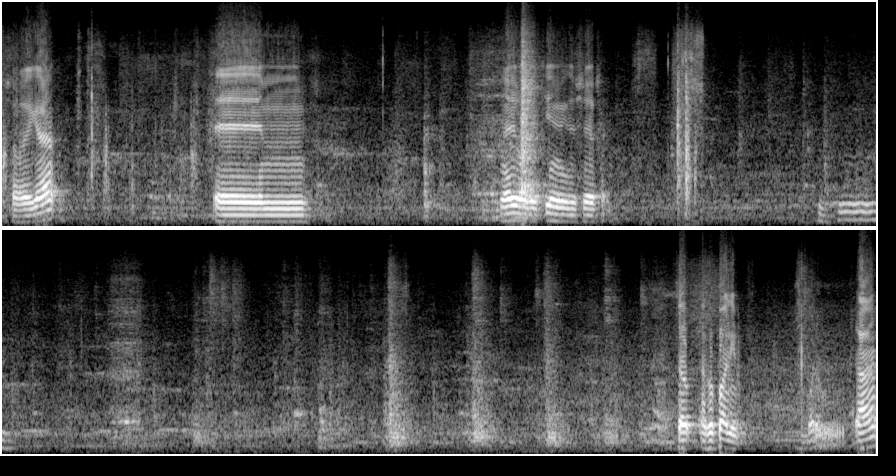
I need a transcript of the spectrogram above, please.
עכשיו רגע. נעיר הליקים מקדשך. טוב, הקופונים. אה?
